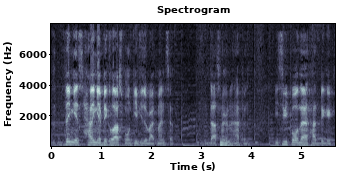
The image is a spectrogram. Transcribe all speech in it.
the thing is having a big loss won't give you the right mindset. That's not mm. gonna happen. You see people that had big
